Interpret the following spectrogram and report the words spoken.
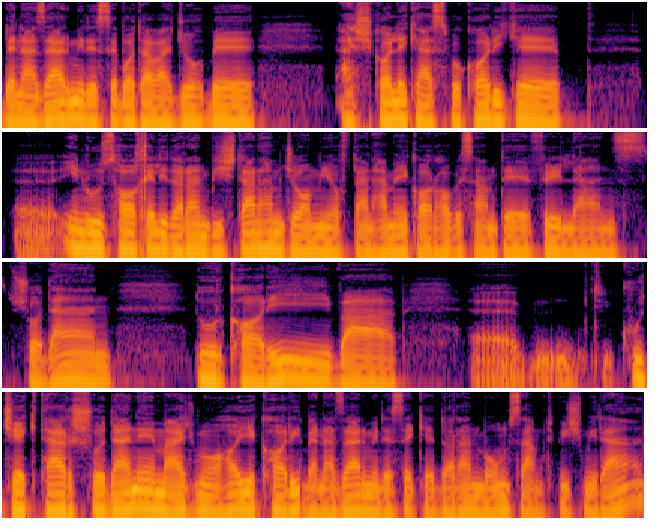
به نظر می‌رسه با توجه به اشکال کسب و کاری که این روزها خیلی دارن بیشتر هم جا میفتن همه کارها به سمت freelance شدن دورکاری و کوچکتر شدن مجموعه های کاری به نظر می‌رسه که دارن به اون سمت پیش میرن.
